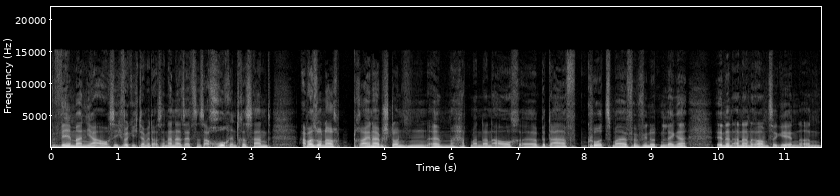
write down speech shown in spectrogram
will man ja auch sich wirklich damit auseinandersetzen. Ist auch hochinteressant. Aber so nach dreieinhalb Stunden ähm, hat man dann auch äh, Bedarf, kurz mal fünf Minuten länger in einen anderen Raum zu gehen und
